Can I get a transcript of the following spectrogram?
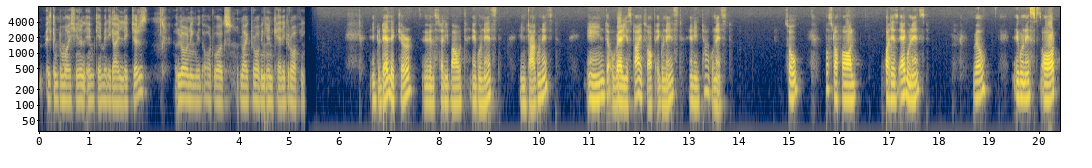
Welcome to my channel MK Mediguide Lectures, learning with artworks like drawing and calligraphy. In today's lecture, we will study about agonist, antagonist, and various types of agonist and antagonist. So, first of all, what is agonist? Well, agonists are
